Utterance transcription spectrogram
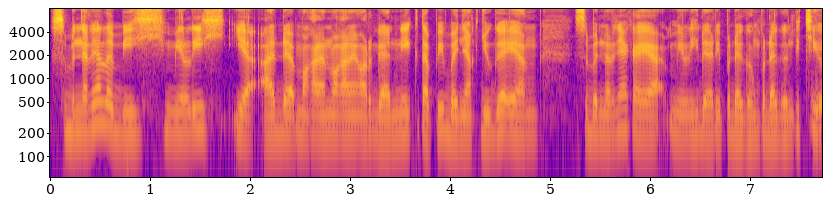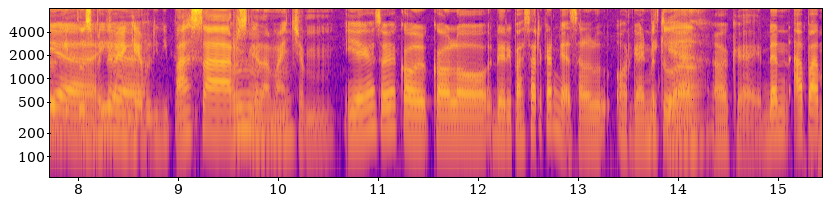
sebenarnya lebih milih ya ada makanan-makanan organik tapi banyak juga yang sebenarnya kayak milih dari pedagang-pedagang kecil Iya, gitu sebenarnya yang iya. kayak beli di pasar segala macem. Iya kan soalnya kalau kalau dari pasar kan nggak selalu organik Betul. ya. Oke. Dan apa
